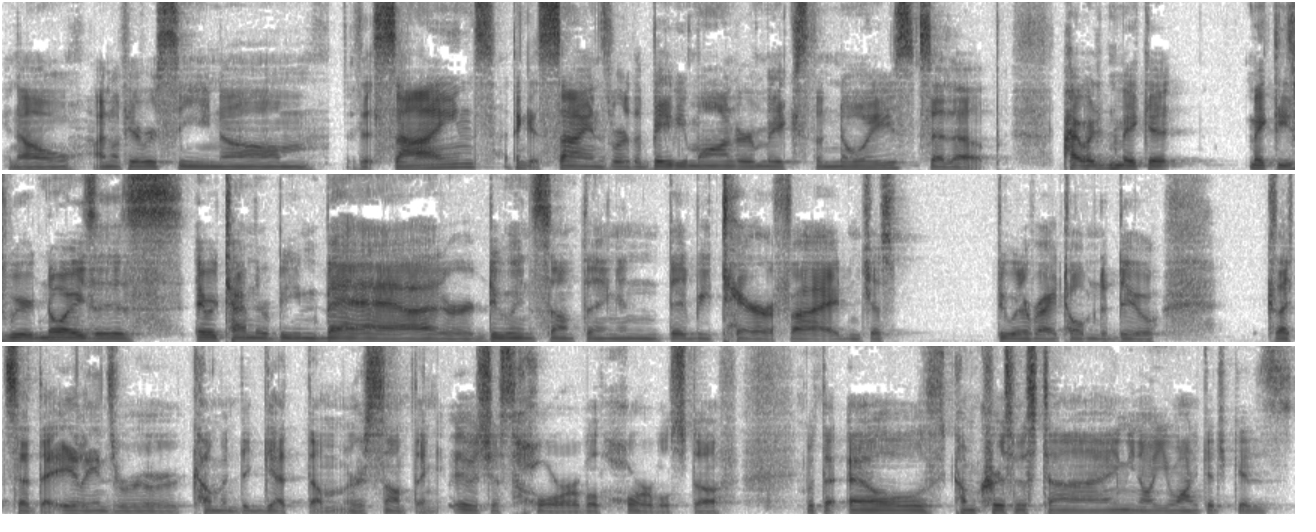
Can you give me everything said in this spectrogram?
You know, I don't know if you ever seen um, is it Signs? I think it's Signs where the baby monitor makes the noise set up. I would make it make these weird noises every time they're being bad or doing something, and they'd be terrified and just do whatever I told them to do. Because I said the aliens were coming to get them or something. It was just horrible, horrible stuff. With the elves, come Christmas time, you know, you want to get your kids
